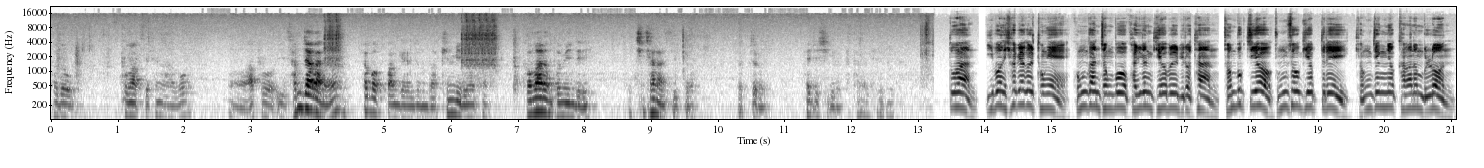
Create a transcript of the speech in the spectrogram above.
더더욱 고맙게 생각하고 어, 앞으로 이 3자 간의 협업 관계를 좀 더 긴밀히 해서 더 많은 도민들이 칭찬할 수 있도록 협조를 해주시기를 부탁을 드립니다. 또한 이번 협약을 통해 공간정보 관련 기업을 비롯한 전북 지역 중소기업들의 경쟁력 강화는 물론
